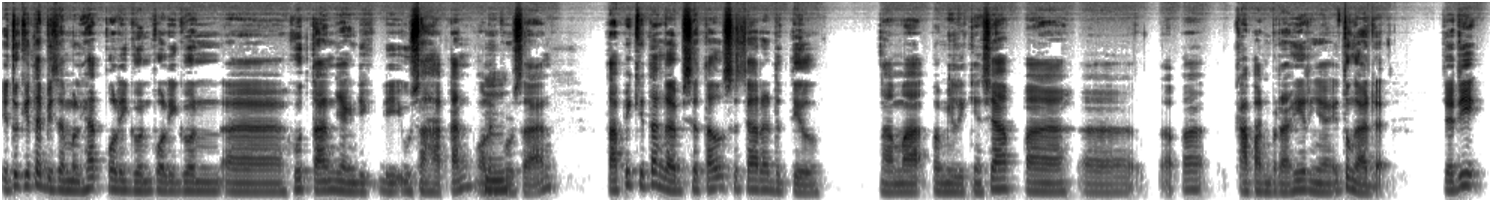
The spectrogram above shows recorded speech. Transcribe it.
itu kita bisa melihat poligon-poligon eh, hutan yang di- diusahakan oleh Hmm. perusahaan, tapi kita nggak bisa tahu secara detail nama pemiliknya siapa, eh, apa, kapan berakhirnya itu nggak ada. Jadi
